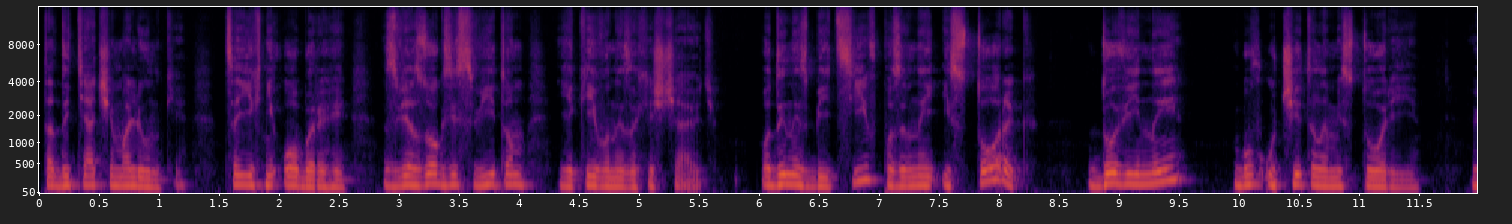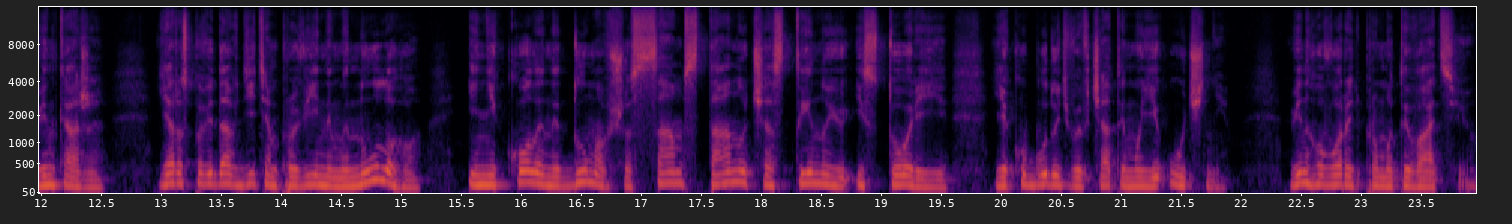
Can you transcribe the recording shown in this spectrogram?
та дитячі малюнки це їхні обереги, зв'язок зі світом, який вони захищають. Один із бійців, позивний історик, до війни був учителем історії. Він каже: Я розповідав дітям про війни минулого і ніколи не думав, що сам стану частиною історії, яку будуть вивчати мої учні. Він говорить про мотивацію,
